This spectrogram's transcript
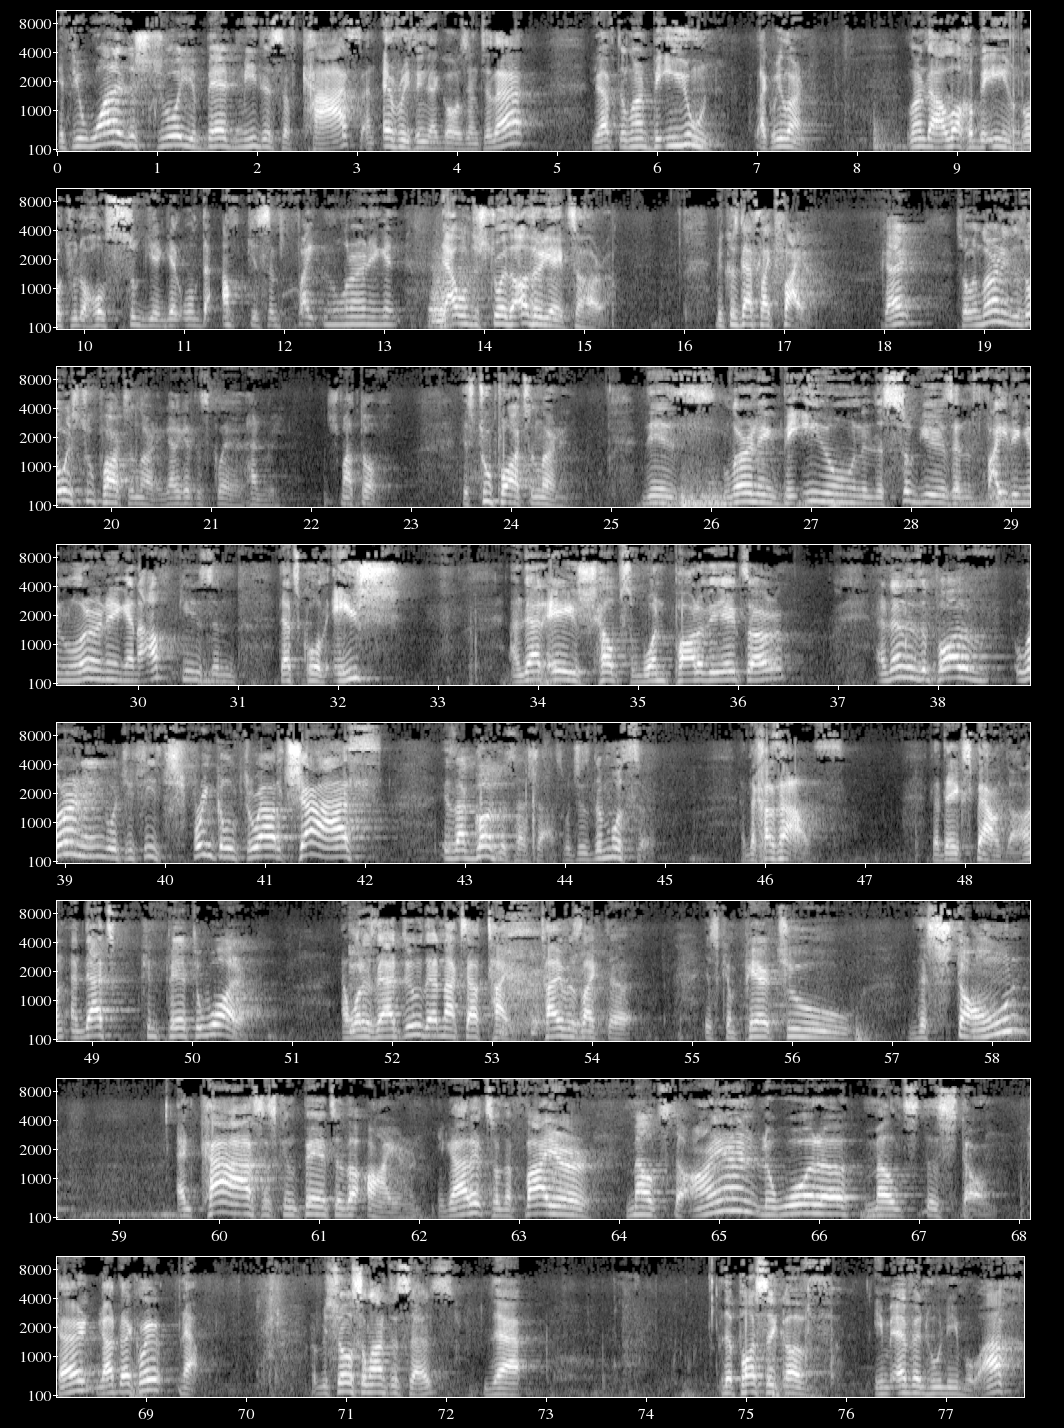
If you want to destroy your bad midas of kas and everything that goes into that, you have to learn be'iyun, like we learn. Learn the halacha be'iyun, go through the whole sugya, get all the amkis and fight and learning and that will destroy the other Yetzirah. Because that's like fire. Okay? So in learning, there's always two parts in learning. You gotta get this clear, Henry. Shmatov. There's two parts in learning. There's learning be'iyun and the sugyas and fighting and learning and amkis and that's called aish. And that aish helps one part of the Yetzirah. And then there's a part of learning which you see sprinkled throughout Shas is Agodas HaShas, which is the Musar and the Chazals that they expound on, and that's compared to water. And what does that do? That knocks out Taiv. Taiv is like the is compared to the stone, and kas is compared to the iron. You got it? So the fire melts the iron, the water melts the stone. Okay? Got that clear? Now, Rabbi Shol Salanta says that the pasuk of Im Even Hu Nimuach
